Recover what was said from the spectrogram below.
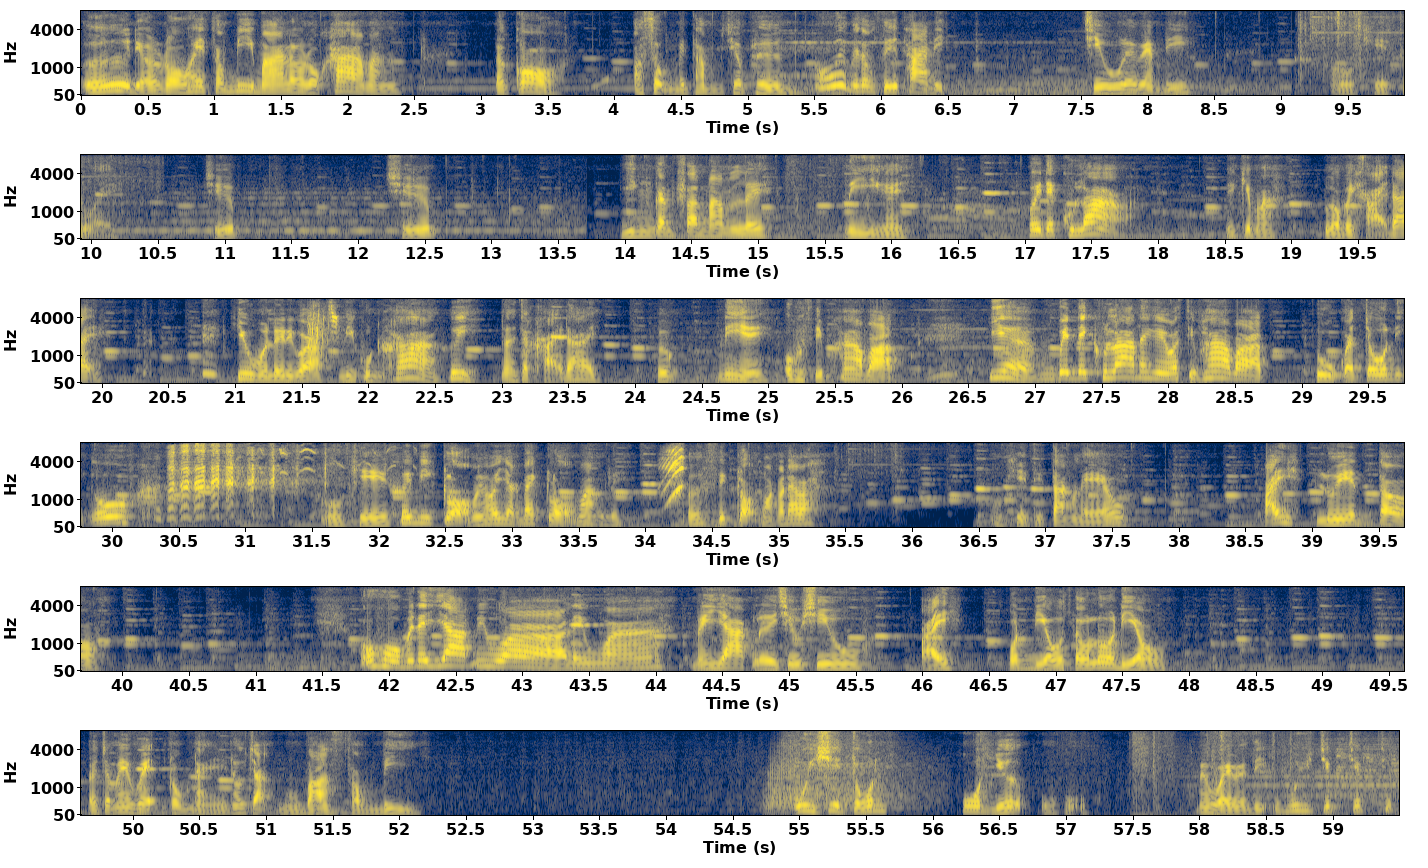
เออ เดี๋ยวรอให้ซอมบี้มาแล้วเราฆ่ามัน แล้วก็เอาศพไปทำเชื้อเพลิง โอ้ย ไม่ต้องซื้อทานอีก ชิวเลยแบบนี้ โอเคสวย ชึบชึบยิงกันสนันเลย นี่ไง เฮ้ยเดคูล่าไม่เก็บมาเผื่อไปขายได้ฮิวมันเลยดีกว่า มีคุณค่า เฮ้ย น่าจะขายได้ปึ๊บนี่ไง โอ้สิบห้าบาทเฮียมึงเป็นเดคูล่าได้ไงวะสิบห้าบาท ถูกกว่าโจรอีกโอ้โอเคเคยมีเกราะไหมว่าอยากได้เกราะมากเลย เออซื้อเกราะมาก็ได้ปะโอเคติดตั้งแล้ว ไปลุยนต่อ โอ้โห ไม่ได้ยากนี่ว่าเลยวะ ไม่ยากเลยชิวๆไป คนเดียวโซโล่เดียว เราจะไม่แวะตรงไหนนอกจากหมู่บ้านซอมบี้ อุ้ยเชี่ยโจรโคตรเยอะ โอ้โห ไม่ไหวแบบนี้ อุ้ยเจ็บเจ็บเจ็บ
